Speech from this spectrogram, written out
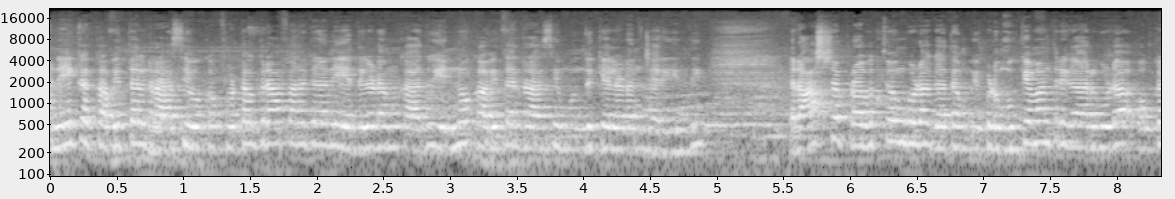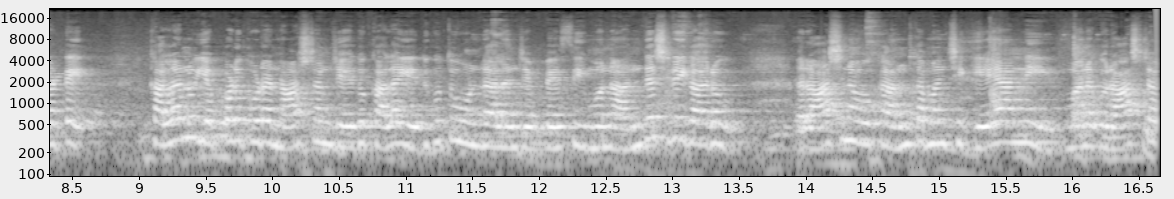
అనేక కవితలు రాసి ఒక ఫోటోగ్రాఫర్గానే ఎదగడం కాదు ఎన్నో కవితలు రాసి ముందుకెళ్ళడం జరిగింది. రాష్ట్ర ప్రభుత్వం కూడా గతం ఇప్పుడు ముఖ్యమంత్రి గారు కూడా ఒకటే కళను ఎప్పుడు కూడా నాశనం చేయదు కళ ఎదుగుతూ ఉండాలని చెప్పేసి మొన్న అందశ్రీ గారు రాసిన ఒక అంత మంచి గేయాన్ని మనకు రాష్ట్ర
